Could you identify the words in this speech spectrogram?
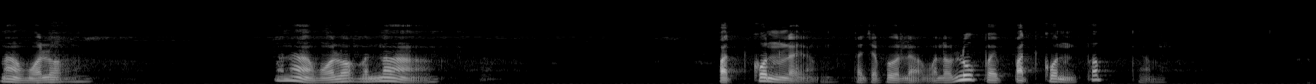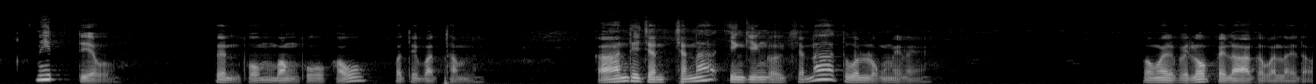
หน้าหัวเราะมันหน้าหัวเราะมันหน้า ปัดก้นเลยนะถ้าจะพูดแล้วว่าเราลุกไปปัดก้นปั๊บนิดเดียวเส้นผมบังภูเขาปฏิบัติธรรมนะการที่จะชนะจริงๆก็ชนะตัวหลงนี่แหละก็ไม่ได้ไปลบไปลากับอะไรดอ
